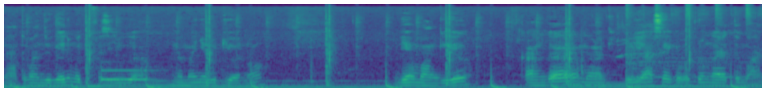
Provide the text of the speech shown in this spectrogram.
Nah teman juga ini motivasi juga. Namanya Widiono dia manggil Kangga mau lagi kuliah? Saya kebetulan nggak ada teman.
